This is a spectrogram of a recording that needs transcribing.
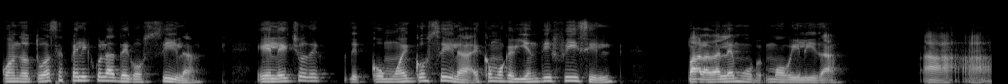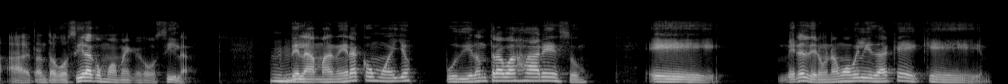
Cuando tú haces películas de Godzilla, el hecho de, de cómo es Godzilla es como que bien difícil para darle movilidad a, tanto a Godzilla como a Mega Godzilla. De la manera como ellos pudieron trabajar eso, eh, mira, le dieron una movilidad que, que,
